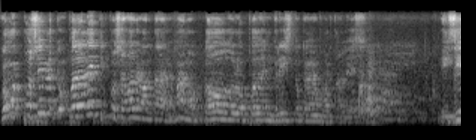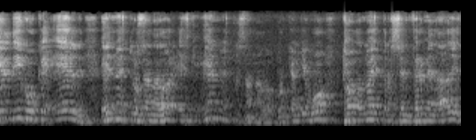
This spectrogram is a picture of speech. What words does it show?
¿Cómo es posible que un paralítico se va a levantar? Hermano, todo lo puedo en Cristo que me fortalece. Y si Él dijo que Él es nuestro sanador, es que Él es nuestro sanador, porque Él llevó todas nuestras enfermedades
